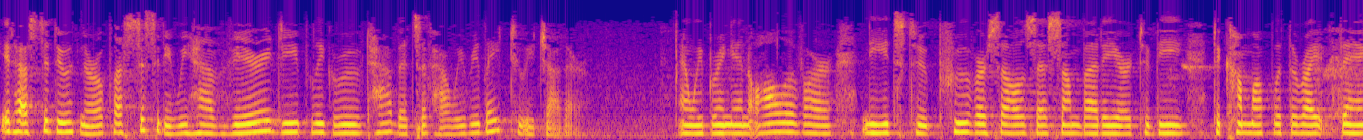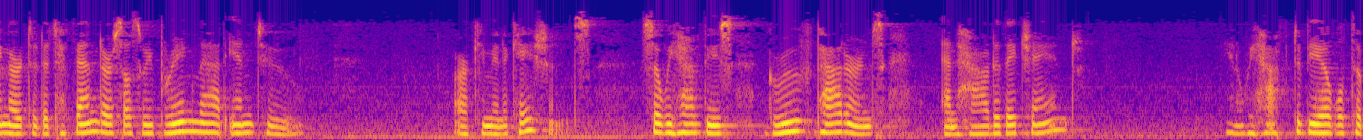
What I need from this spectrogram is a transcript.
it has to do with neuroplasticity. We have very deeply grooved habits of how we relate to each other. And we bring in all of our needs to prove ourselves as somebody or to be, to come up with the right thing or to defend ourselves. We bring that into our communications. So we have these groove patterns, and how do they change? You know, we have to be able to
